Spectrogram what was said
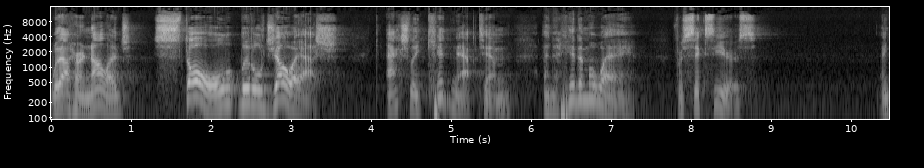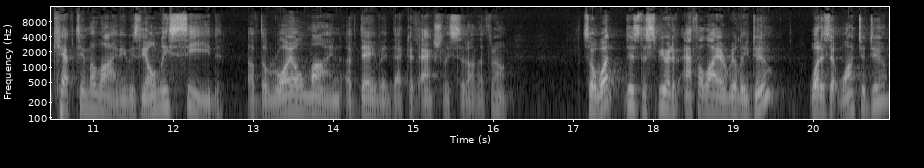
without her knowledge, stole little Joash, actually kidnapped him and hid him away for six years and kept him alive. He was the only seed of the royal line of David that could actually sit on the throne. So, what does the spirit of Athaliah really do? What does it want to do?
